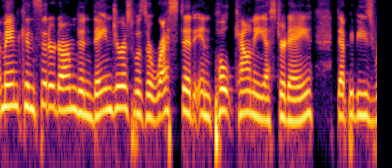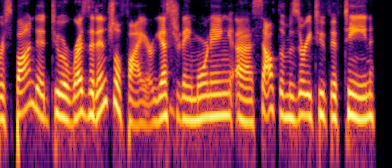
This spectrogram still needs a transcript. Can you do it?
A man considered armed and dangerous was arrested in Polk County yesterday. Deputies responded to a residential fire yesterday morning uh, south of Missouri 215.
